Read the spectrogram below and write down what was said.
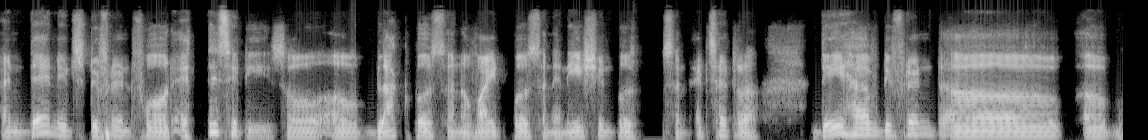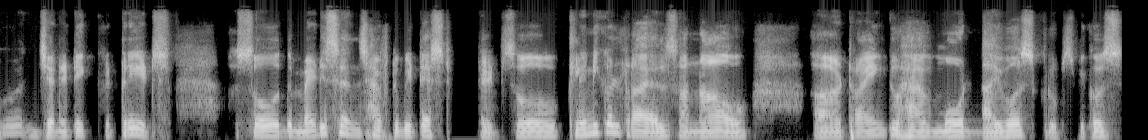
And then it's different for ethnicity. So a black person, a white person, an Asian person, etc. They have different uh, uh, genetic traits. So the medicines have to be tested. So clinical trials are now uh, trying to have more diverse groups because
